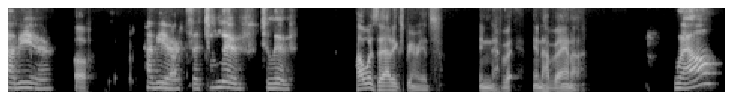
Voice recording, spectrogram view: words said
Vivir. Oh, Vivir. Yeah. It's a, to live, to live. How was that experience in in Havana? Well,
